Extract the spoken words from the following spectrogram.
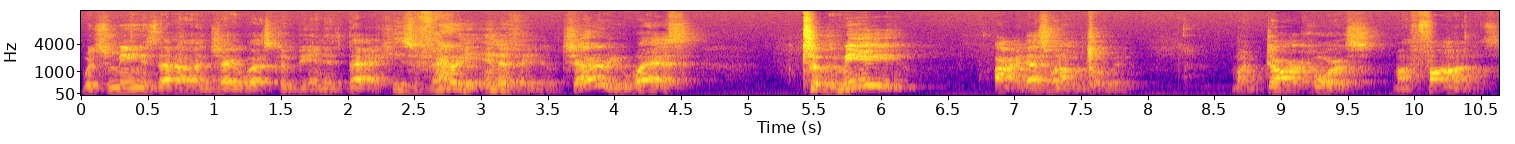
which means that uh, Jerry Wess could be in his bag. He's very innovative. Jerry Wess, to me, all right, that's what I'm gonna go with. My dark horse, my Fonz,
